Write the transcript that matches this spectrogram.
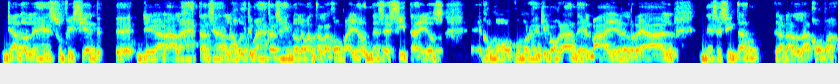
ya no les es suficiente llegar a las estancias, a las últimas estancias y no levantar la copa. Ellos necesitan, ellos eh, como, como los equipos grandes, el Bayern, el Real, necesitan ganar la copa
